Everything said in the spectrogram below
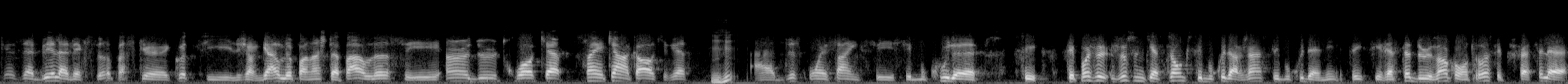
très habile avec ça parce que écoute, si je regarde là pendant que je te parle c'est 1, 2, 3, 4, 5 ans encore qui restent Mhm. à 10.5. C'est c'est beaucoup de c'est c'est pas ju- juste une question que c'est beaucoup d'argent, c'est beaucoup d'années. S'il restait deux ans au contrat, c'est plus facile à.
